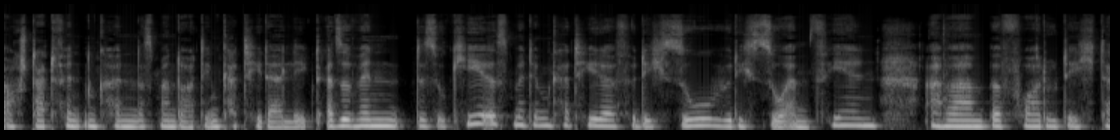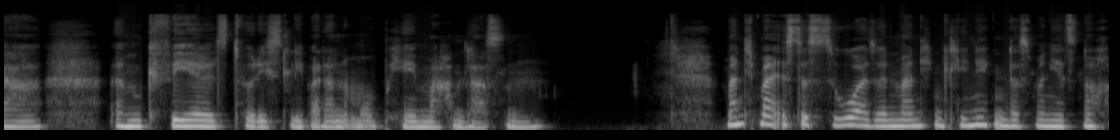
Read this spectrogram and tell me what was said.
auch stattfinden können, dass man dort den Katheter legt. Also wenn das okay ist mit dem Katheter für dich so, würde ich so empfehlen. Aber bevor du dich da ähm, quälst, würde ich es lieber dann im OP machen lassen. Manchmal ist es so, also in manchen Kliniken, dass man jetzt noch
